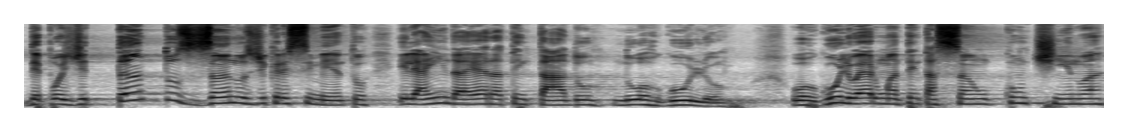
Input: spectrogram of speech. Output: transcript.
depois de tantos anos de crescimento, ele ainda era tentado no orgulho. O orgulho era uma tentação contínua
